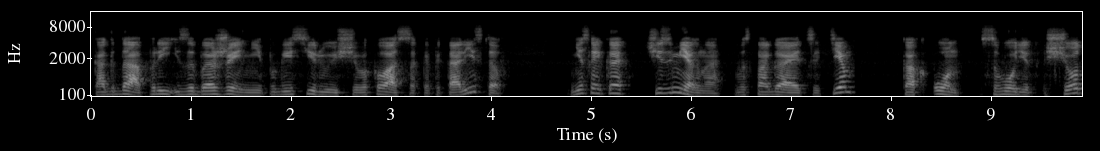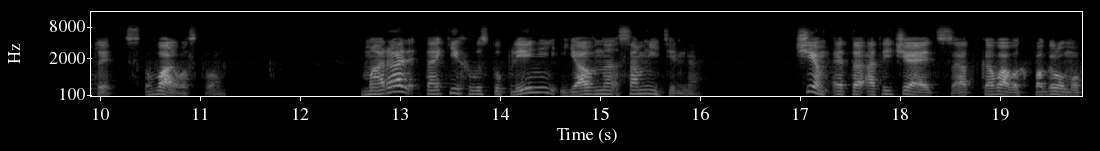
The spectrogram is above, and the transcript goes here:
когда при изображении прогрессирующего класса капиталистов несколько чрезмерно восторгается тем, как он сводит счеты с варварством. Мораль таких выступлений явно сомнительна. Чем это отличается от кровавых погромов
